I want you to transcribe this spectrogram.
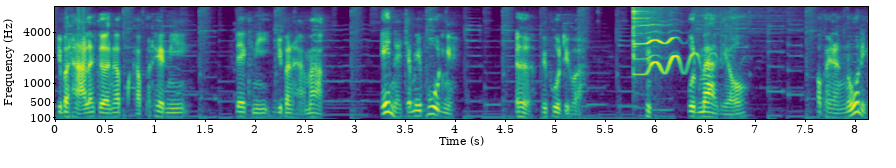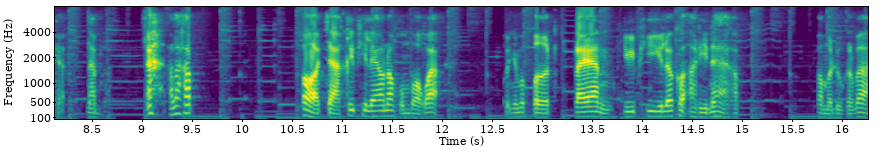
มีปัญหาเหลือเกินครับกับประเทศนี้ เลขนี้มีปัญหามาก เอ๊ะไหนจะไม่พูดไง เออ ไม่พูดดีกว่า พูดมากเดี๋ยว เอาไปทางนู้นอีกอะนะเบอะเอาละครับ ก็จากคลิปที่แล้วนะผมบอกว่า ผมจะมาเปิดแปลน PVP แล้วก็ Arena ครับ ก็มาดูกันว่า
